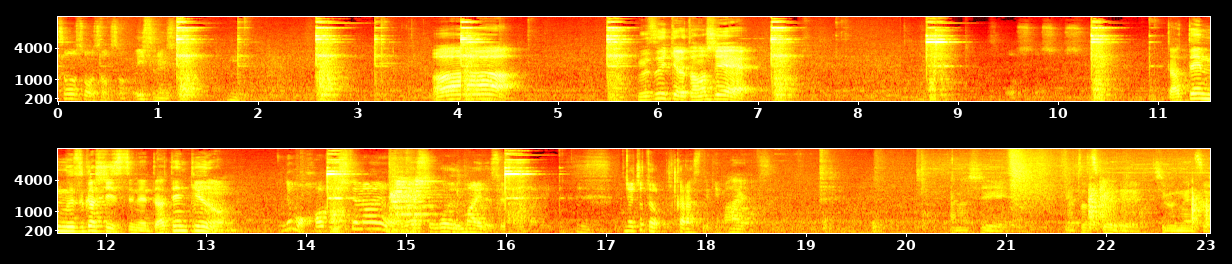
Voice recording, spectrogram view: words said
そうそうそうそう。いいっすねいいっすね、ああむずいけど楽しい。打点難しいっすね。打点っていうの、でも外してないのはねすごいうまいですよやっぱり、うん、じゃあちょっと光らせていきます、はい。楽しい。やっと作れてる。自分のやつを。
